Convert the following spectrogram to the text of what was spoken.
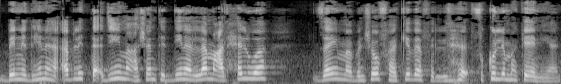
بندهنها قبل التقديم عشان تدينا اللمعة الحلوة زي ما بنشوفها كده في, في كل مكان يعني.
